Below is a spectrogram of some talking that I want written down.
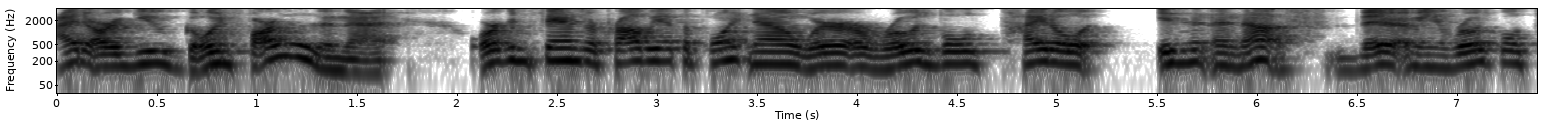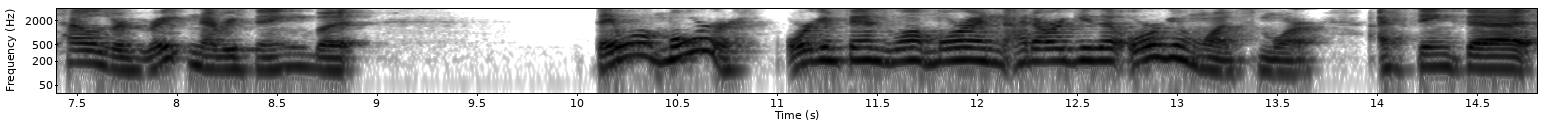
I'd argue going farther than that. Oregon fans are probably at the point now where a Rose Bowl title isn't enough. There, I mean, Rose Bowl titles are great and everything, but they want more. Oregon fans want more, and I'd argue that Oregon wants more. I think that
